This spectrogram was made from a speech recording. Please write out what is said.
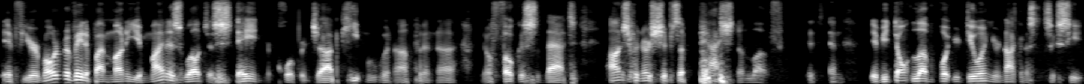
if you're motivated by money, you might as well just stay in your corporate job, keep moving up, and uh, you know focus on that. Entrepreneurship is a passion and love, it, and if you don't love what you're doing, you're not going to succeed.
